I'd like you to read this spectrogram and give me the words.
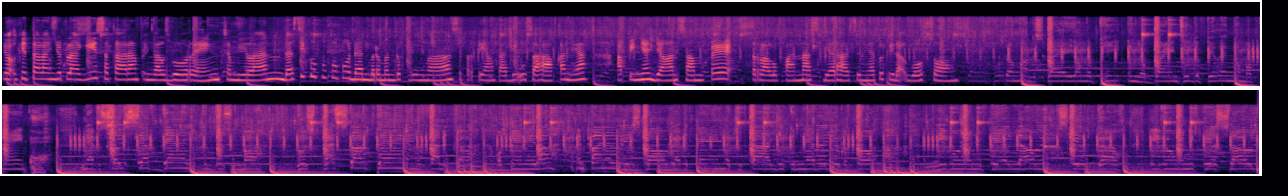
Yuk kita lanjut lagi. Sekarang tinggal goreng cemilan dasi kupu-kupu dan berbentuk bunga. Seperti yang tadi usahakan ya. Apinya jangan sampai terlalu panas biar hasilnya tuh tidak gosong real slow.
